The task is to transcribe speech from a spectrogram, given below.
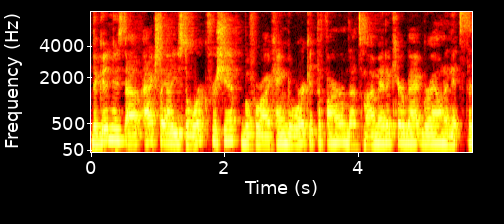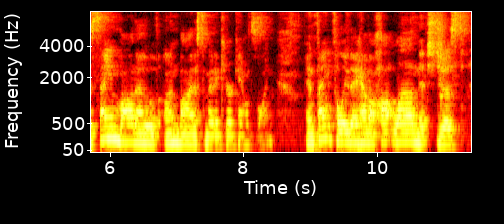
the good news that actually I used to work for SHIP before I came to work at the firm. That's my Medicare background, and it's the same motto of unbiased Medicare counseling. And thankfully, they have a hotline that's just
